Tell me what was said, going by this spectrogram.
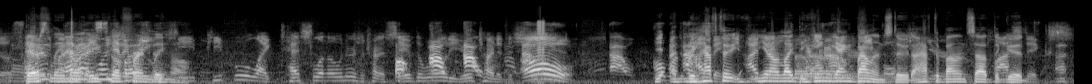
Yeah, it definitely not eco-friendly. flames. See, people like Tesla owners are trying to Oh, save the oh, world, and you're ow. trying to destroy Oh! it. Ow. Oh yeah, Oh and we I have bet to, you- I you know, like the yin-yang balance, dude. I have to balance out the good. plastics.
